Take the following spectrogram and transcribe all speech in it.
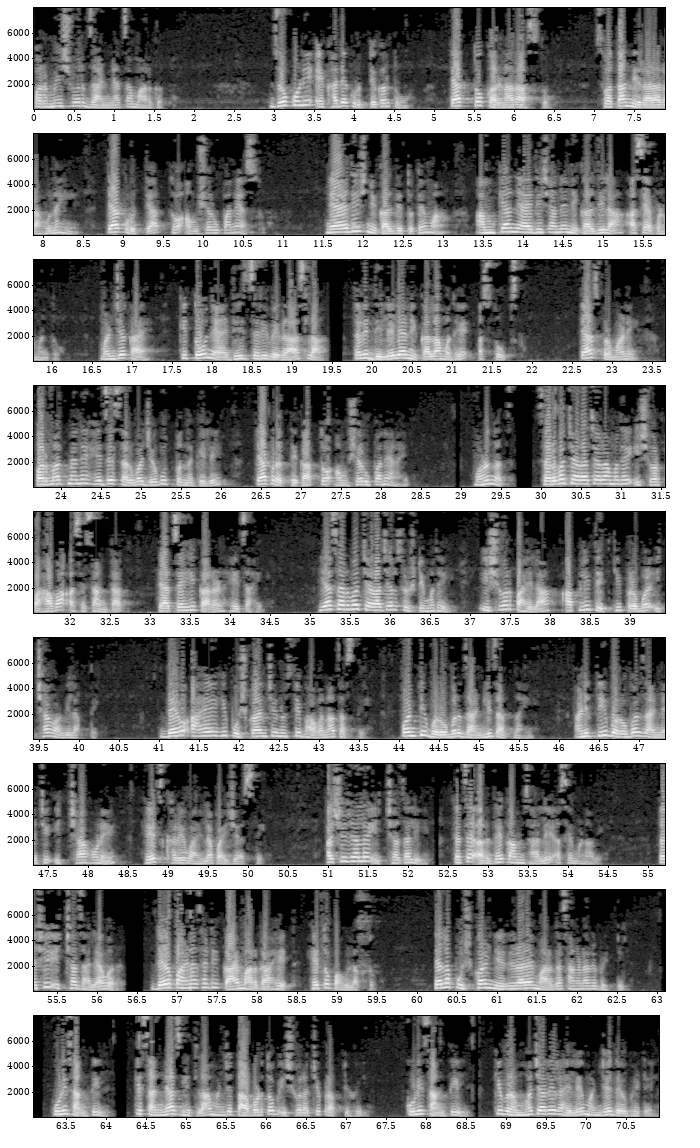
परमेश्वर जाणण्याचा मार्ग. जो कोणी एखादे कृत्य करतो त्यात तो करणारा असतो. स्वतः निराळा राहूनही त्या कृत्यात तो अंशरूपाने असतो. न्यायाधीश निकाल देतो तेव्हा अमक्या न्यायाधीशाने निकाल दिला असे आपण म्हणतो. म्हणजे काय? की तो न्यायाधीश जरी वेगळा असला तरी दिलेल्या निकालामध्ये असतोच. त्याचप्रमाणे परमात्म्याने हे जे सर्व जग उत्पन्न केले त्या प्रत्येकात तो अंशरूपाने आहे. म्हणूनच सर्व चराचरामध्ये ईश्वर पहावा असे सांगतात. त्याचेही कारण हेच आहे. या सर्व चराचर सृष्टीमध्ये ईश्वर पाहायला आपली तितकी प्रबळ इच्छा व्हावी लागते. देव आहे ही पुष्कळांची नुसती भावनाच असते पण ती बरोबर जाणली जात नाही. आणि ती बरोबर जाणण्याची इच्छा होणे हेच खरे व्हायला पाहिजे असते. अशी ज्याला इच्छा झाली त्याचे अर्धे काम झाले असे म्हणावे. तशी इच्छा झाल्यावर देव पाहण्यासाठी काय मार्ग आहेत हे तो पाहू लागतो. त्याला पुष्कळ निरनिराळे मार्ग सांगणारे भेटतील. कुणी सांगतील की संन्यास घेतला म्हणजे ताबडतोब ईश्वराची प्राप्ती होईल. कुणी सांगतील की ब्रह्मचारी राहिले म्हणजे देव भेटेल.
